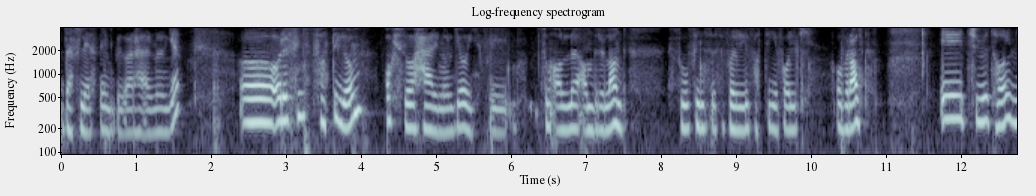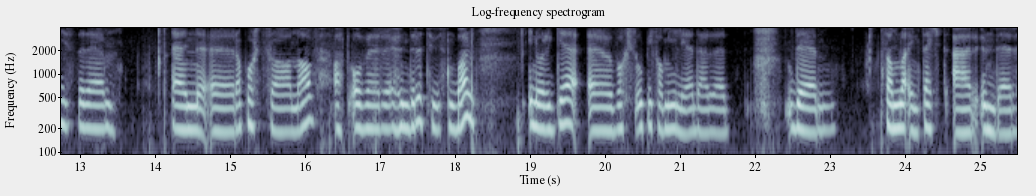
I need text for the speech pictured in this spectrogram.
de fleste innbyggere her i Norge. Uh, og det fins fattigdom også her i Norge òg, fordi som alle andre land så fins det selvfølgelig fattige folk overalt. I 2012 viste det en uh, rapport fra Nav at over 100 000 barn i Norge uh, vokser opp i familier der eh, det samla inntekt er under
